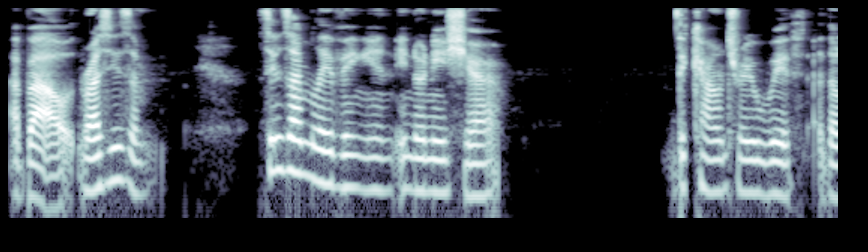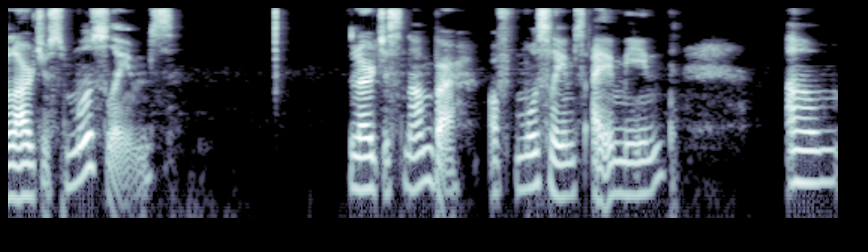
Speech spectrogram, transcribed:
about racism. Since I'm living in Indonesia, the country with the largest Muslims, largest number of Muslims, I mean, um,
